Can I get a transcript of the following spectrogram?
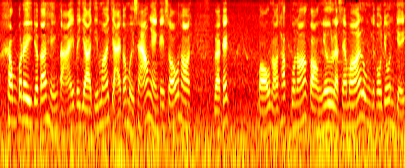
không có đi cho tới hiện tại. Bây giờ chỉ mới chạy có 16.000 cây số thôi và cái bộ nội thất của nó còn như là xe mới luôn cho cô chú anh chị.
